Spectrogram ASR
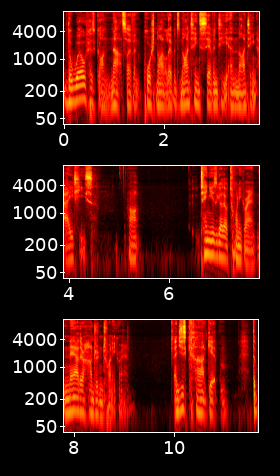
the world has gone nuts over Porsche 911s, 1970 and 1980s, right? 10 years ago, they were 20 grand. Now they're 120 grand. And you just can't get them. The,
